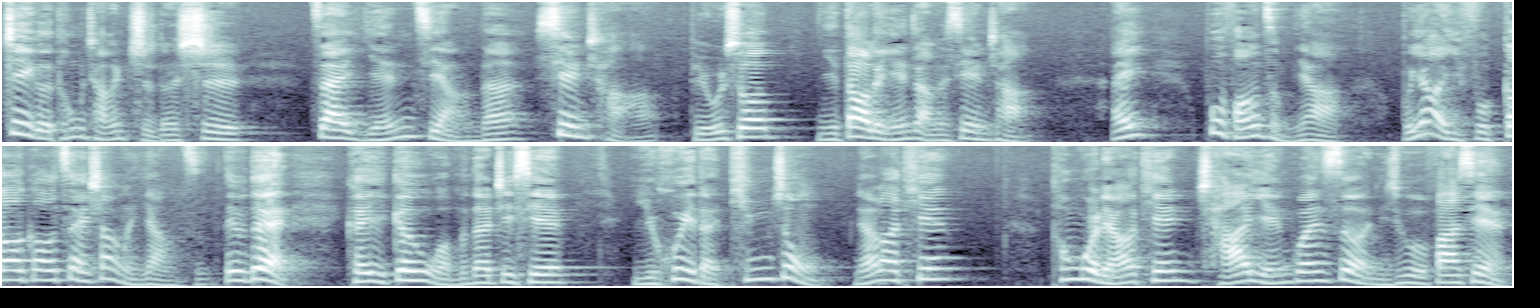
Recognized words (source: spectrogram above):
这个通常指的是。在演讲的现场，比如说你到了演讲的现场，哎，不妨怎么样？不要一副高高在上的样子，对不对？可以跟我们的这些与会的听众聊聊天，通过聊天察言观色，你就会发现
